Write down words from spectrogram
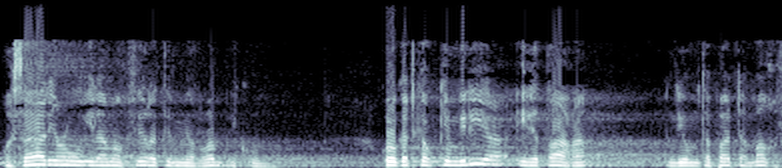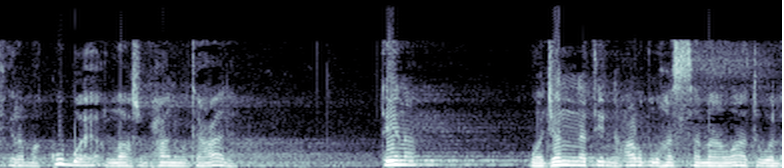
wasari'u ila maghfiratin min rabbikum kwa katika kukimbilia ile taa ndio mtapata maghfira makubwa ya Allah subhanahu wa ta'ala tena wa jannatin 'arduha as-samawati wal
